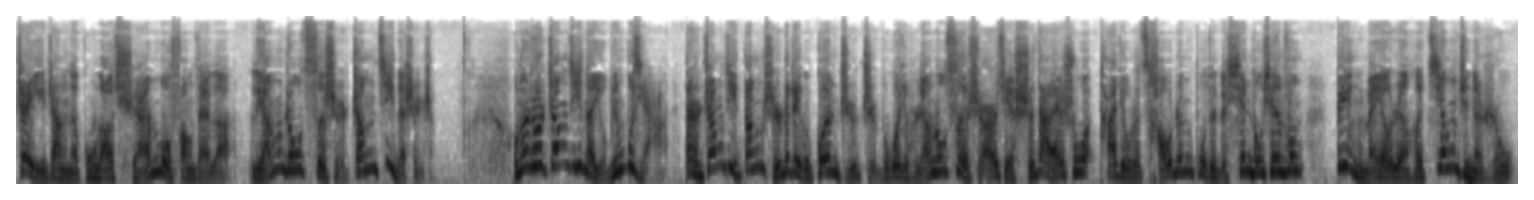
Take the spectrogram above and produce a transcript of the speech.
这一仗的功劳全部放在了凉州刺史张继的身上。我们说张继呢有兵不假，但是张继当时的这个官职只不过就是凉州刺史，而且实在来说，他就是曹真部队的先头先锋，并没有任何将军的职务。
